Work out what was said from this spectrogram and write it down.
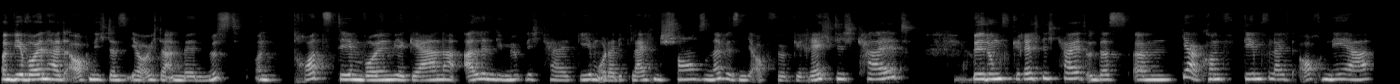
und wir wollen halt auch nicht, dass ihr euch da anmelden müsst. Und trotzdem wollen wir gerne allen die Möglichkeit geben oder die gleichen Chancen. Ne? Wir sind ja auch für Gerechtigkeit, ja. Bildungsgerechtigkeit. Und das ähm, ja, kommt dem vielleicht auch näher,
